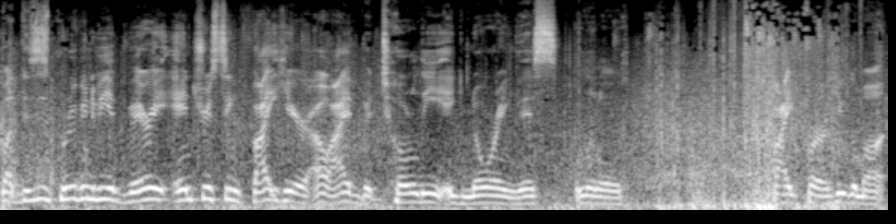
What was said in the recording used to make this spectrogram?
But this is proving to be a very interesting fight here. Oh, I've been totally ignoring this little fight for Hougoumont.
